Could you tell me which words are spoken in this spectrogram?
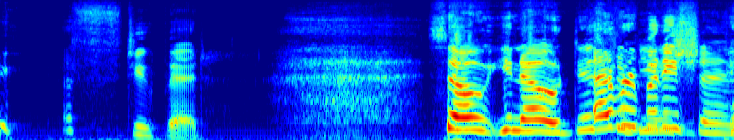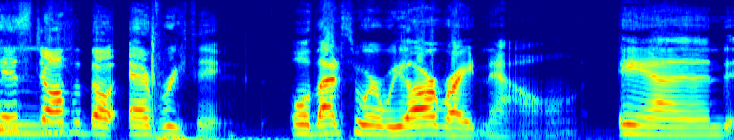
That's stupid. So, you know, Everybody's pissed off about everything. Well, that's where we are right now. And,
